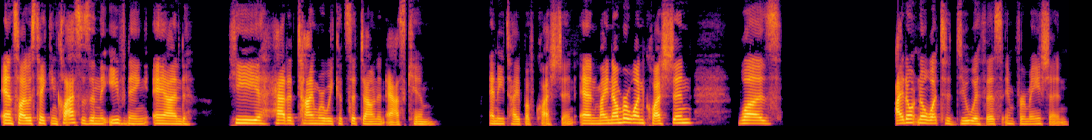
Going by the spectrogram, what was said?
And so I was taking classes in the evening, and he had a time where we could sit down and ask him any type of question. And my number one question was I don't know what to do with this information.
